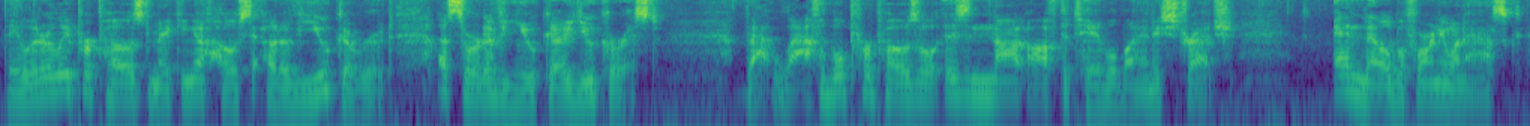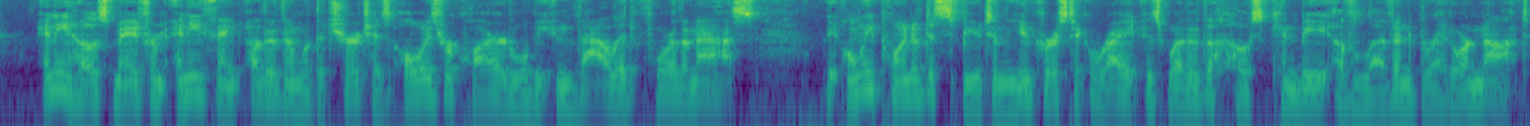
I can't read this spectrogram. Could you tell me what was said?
They literally proposed making a host out of yucca root, a sort of yucca Eucharist. That laughable proposal is not off the table by any stretch. And no, before anyone asks, Any host made from anything other than what the Church has always required will be invalid for the Mass. The only point of dispute in the Eucharistic rite is whether the host can be of leavened bread or not.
